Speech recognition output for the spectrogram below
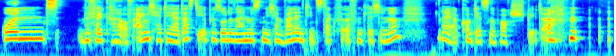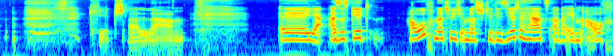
Und mir fällt gerade auf, eigentlich hätte ja das die Episode sein müssen, die ich am Valentinstag veröffentliche. Ne? Naja, kommt jetzt eine Woche später. Kitsch-Alarm. Äh, ja, also es geht auch natürlich um das stilisierte Herz, aber eben auch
